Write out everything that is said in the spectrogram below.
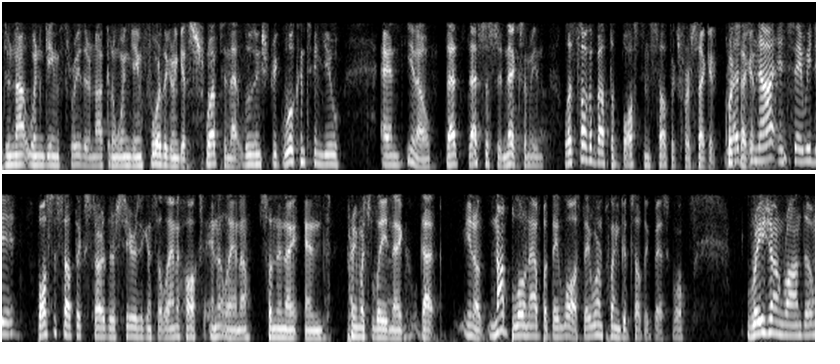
do not win Game Three, they're not going to win Game Four. They're going to get swept, and that losing streak will continue. And you know that that's just the Knicks. I mean, let's talk about the Boston Celtics for a second. Quick Let's second. not and say we did. Boston Celtics started their series against Atlanta Hawks in Atlanta Sunday night, and pretty much late night got you know not blown out, but they lost. They weren't playing good Celtic basketball. Rajon Rondo,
